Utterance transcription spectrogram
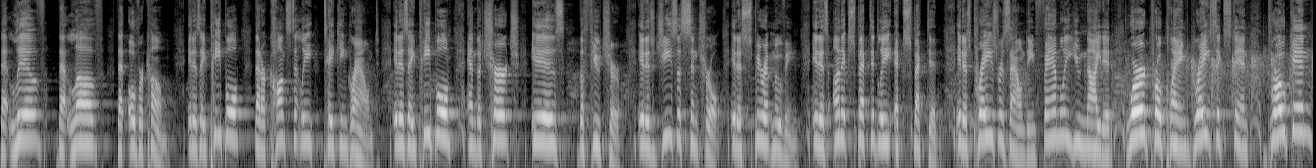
that live, that love, that overcome. It is a people that are constantly taking ground. It is a people, and the church is the future. It is Jesus central. It is spirit moving. It is unexpectedly expected. It is praise resounding, family united, word proclaimed, grace extend, broken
